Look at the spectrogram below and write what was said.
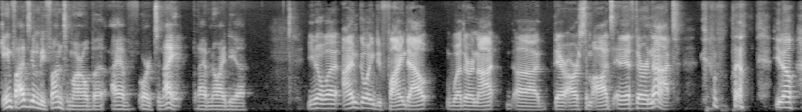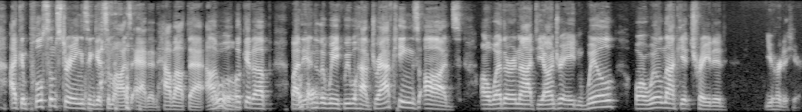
game five is going to be fun tomorrow, but I have or tonight, but I have no idea. You know what? I'm going to find out whether or not uh, there are some odds, and if there are not, well, you know, I can pull some strings and get some odds added. How about that? I will hook it up by the end of the week. We will have DraftKings odds on whether or not DeAndre Ayton will or will not get traded. You heard it here.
